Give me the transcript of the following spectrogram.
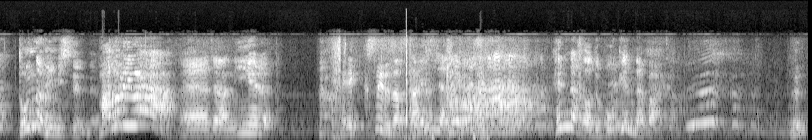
よ。どんな耳してんだよ。間取りは？えー、じゃあ 2L XL だったサイズじゃねえよ。変な顔でボケんなバカぬ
